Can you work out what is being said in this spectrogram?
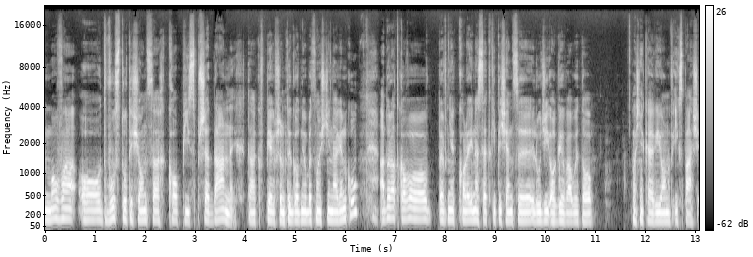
mowa o 200 tysiącach kopii sprzedanych tak, w pierwszym tygodniu obecności na rynku, a dodatkowo pewnie kolejne setki tysięcy ludzi ogrywały to właśnie Carry On w X-Passie.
